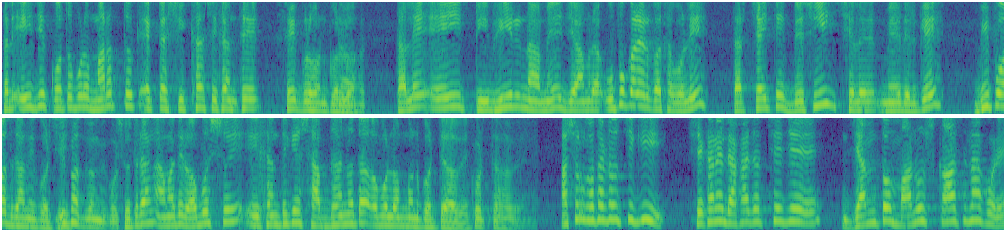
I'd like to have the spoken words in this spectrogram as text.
তাহলে এই যে কত বড় মারাত্মক একটা শিক্ষা সেখান থেকে সে গ্রহণ করল। তাহলে এই টিভির নামে যে আমরা উপকারের কথা বলি তার চাইতে বেশি ছেলে মেয়েদেরকে বিপদগামী করছে। বিপদগামী করছে। সুতরাং আমাদের অবশ্যই এখান থেকে সাবধানতা অবলম্বন করতে হবে। করতে হবে। আসল কথাটা হচ্ছে কি সেখানে দেখা যাচ্ছে যে জ্যান্ত মানুষ কাজ না করে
